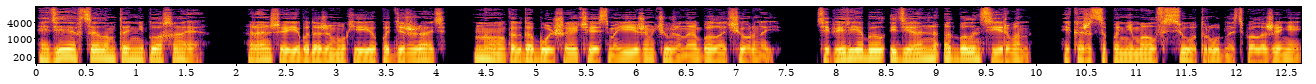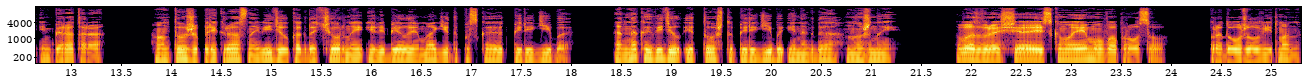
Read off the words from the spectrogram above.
Идея в целом-то неплохая. Раньше я бы даже мог ее поддержать, но когда большая часть моей жемчужины была черной. Теперь я был идеально отбалансирован и, кажется, понимал всю трудность положения императора. Он тоже прекрасно видел, когда черные или белые маги допускают перегибы. Однако видел и то, что перегибы иногда нужны. «Возвращаясь к моему вопросу», – продолжил Витман.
